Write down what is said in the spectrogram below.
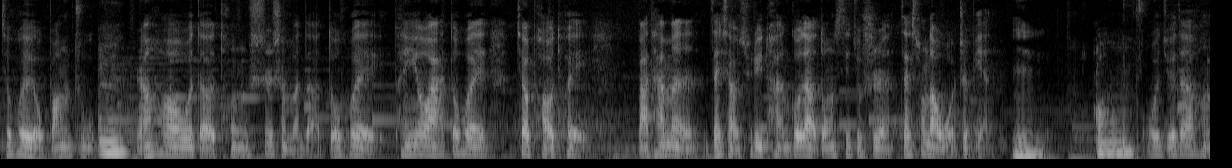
就会有帮助。嗯，然后我的同事什么的都会，朋友啊都会叫跑腿，把他们在小区里团购到的东西，就是再送到我这边。嗯，哦，我觉得很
